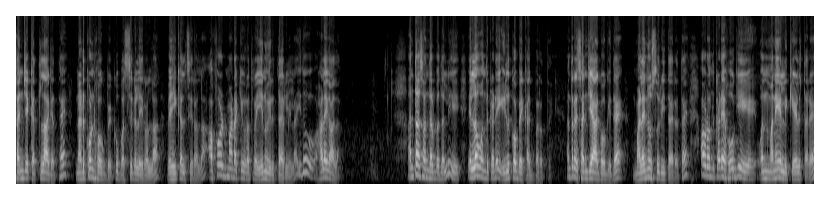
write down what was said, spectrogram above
ಸಂಜೆ ಕತ್ತಲಾಗತ್ತೆ ನಡ್ಕೊಂಡು ಹೋಗಬೇಕು, ಬಸ್ಸುಗಳಿರಲ್ಲ ವೆಹಿಕಲ್ಸ್ ಇರಲ್ಲ ಅಫೋರ್ಡ್ ಮಾಡೋಕ್ಕೆ ಇವ್ರ ಹತ್ರ ಏನೂ ಇರ್ತಾ ಇರಲಿಲ್ಲ. ಇದು ಹಳೆಗಾಲ. ಅಂಥ ಸಂದರ್ಭದಲ್ಲಿ ಎಲ್ಲೋ ಒಂದು ಕಡೆ ಇಳ್ಕೋಬೇಕಾಗಿ ಬರುತ್ತೆ. ಅಂದರೆ ಸಂಜೆ ಆಗೋಗಿದೆ, ಮಳೆನೂ ಸುರಿತಾ ಇರುತ್ತೆ. ಅವರೊಂದು ಕಡೆ ಹೋಗಿ ಒಂದು ಮನೆಯಲ್ಲಿ ಕೇಳ್ತಾರೆ,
